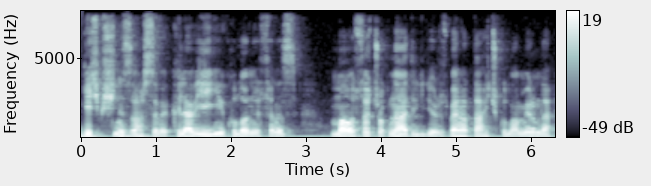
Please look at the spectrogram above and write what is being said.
geçmişiniz varsa ve klavyeyi iyi kullanıyorsanız mouse'a çok nadir gidiyoruz. Ben hatta hiç kullanmıyorum da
